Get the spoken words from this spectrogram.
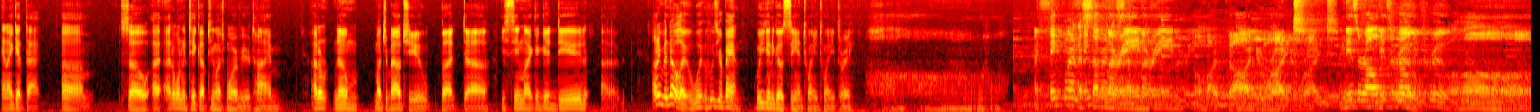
and I get that. Um, so I, I don't want to take up too much more of your time. I don't know m- much about you, but uh, you seem like a good dude. Uh, I don't even know, like, wh- who's your band? Who are you going to go see in 2023? I think we're in a submarine. Oh my god, you're right. You're right. And these are all the crew. Oh, that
